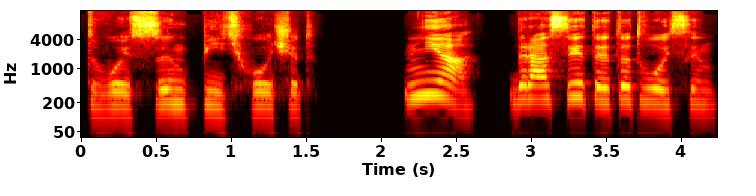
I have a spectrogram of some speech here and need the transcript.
«Твой сын пить хочет». «Не, до рассвета это твой сын».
